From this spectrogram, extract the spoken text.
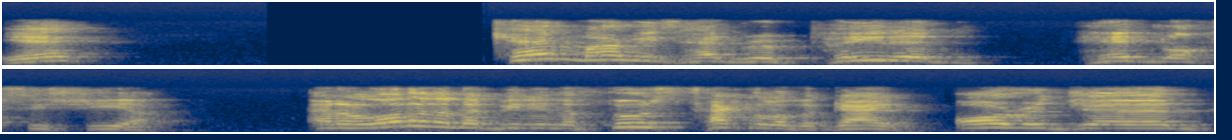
Yeah. Cam Murray's had repeated headlocks this year. And a lot of them have been in the first tackle of a game, Origin,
